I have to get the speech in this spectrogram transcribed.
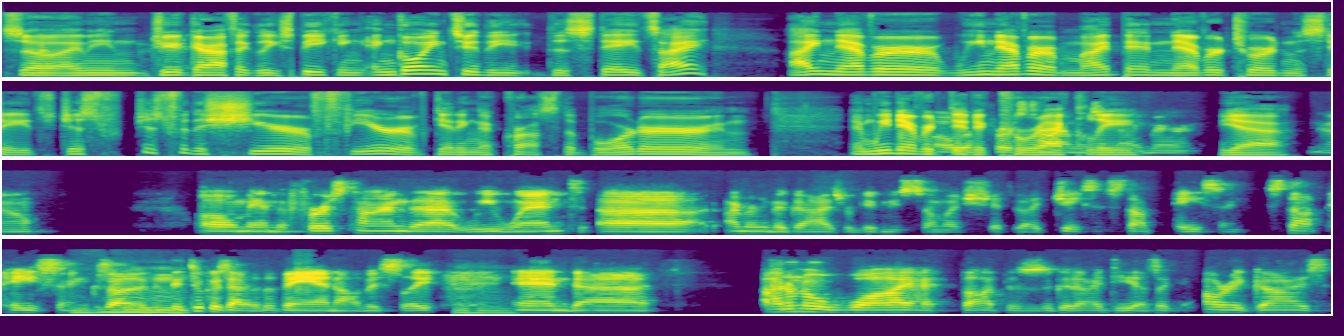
so I mean, geographically speaking, and going to the the states, I. I never, we never, my band never toured in the states just just for the sheer fear of getting across the border and and we never oh, did it correctly. Yeah. No. Oh man, the first time that we went, uh, I remember the guys were giving me so much shit. They're like, "Jason, stop pacing, stop pacing," because mm-hmm. they took us out of the van, obviously. Mm-hmm. And uh, I don't know why I thought this was a good idea. I was like, "All right, guys,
